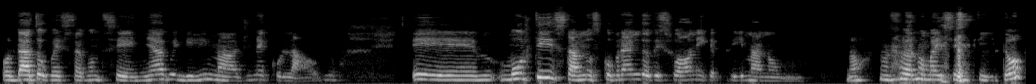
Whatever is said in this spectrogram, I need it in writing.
ho dato questa consegna, quindi l'immagine con l'audio. E molti stanno scoprendo dei suoni che prima non, no? non avevano mai sentito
